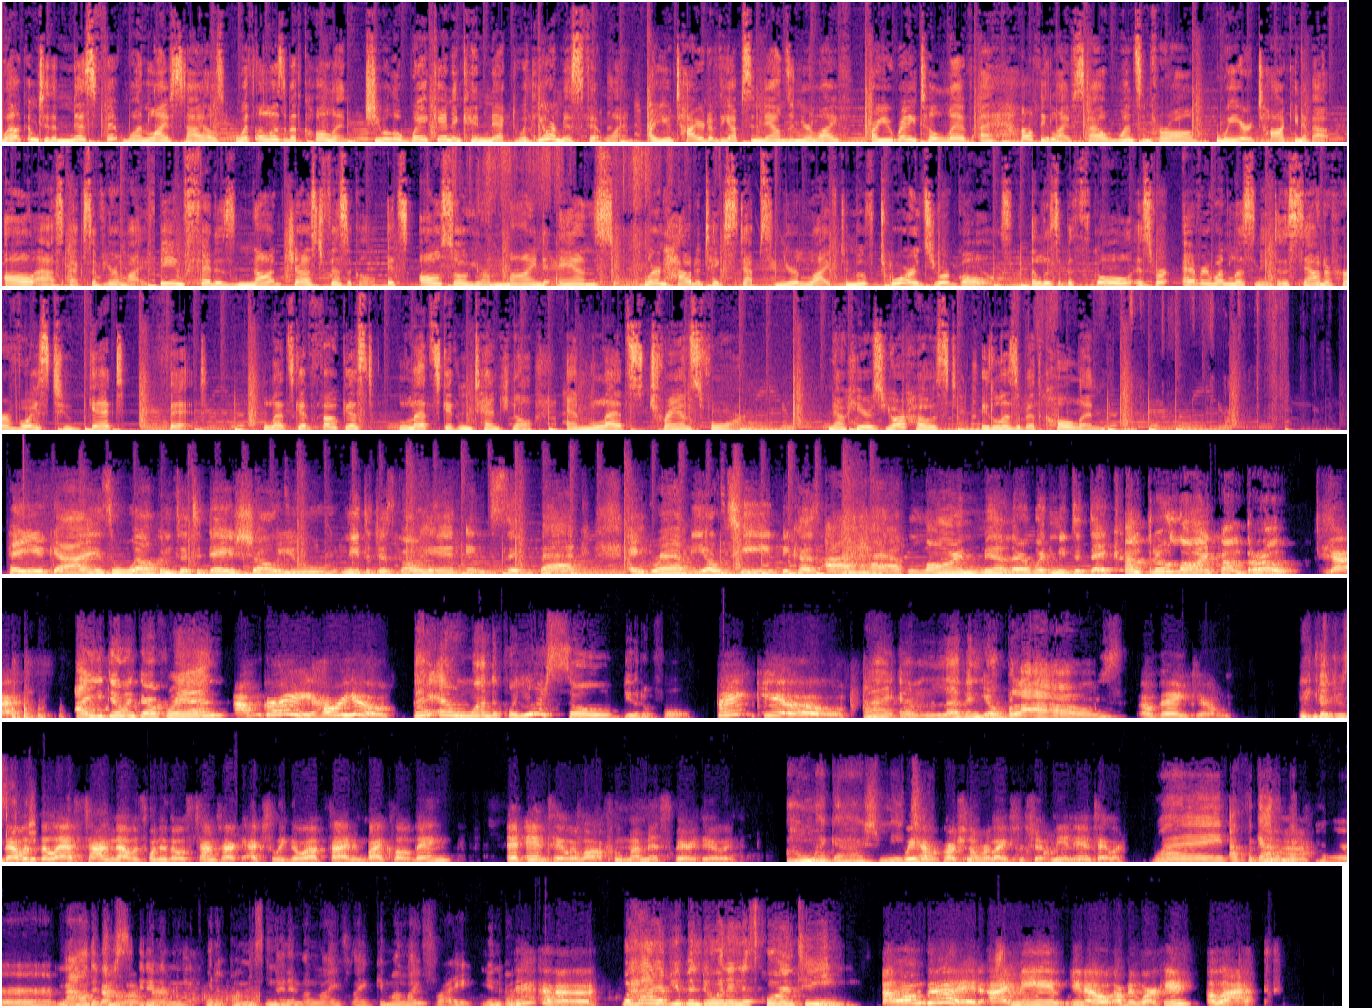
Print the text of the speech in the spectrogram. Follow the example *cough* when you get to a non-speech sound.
Welcome to the Misfit One Lifestyles with Elizabeth Colin. She will awaken and connect with your Misfit One. Are you tired of the ups and downs in your life? Are you ready to live a healthy lifestyle once and for all? We are talking about all aspects of your life. Being fit is not just physical, it's also your mind and soul. Learn how to take steps in your life to move towards your goals. Elizabeth's goal is for everyone listening to the sound of her voice to get fit. Let's get focused, let's get intentional, and let's transform. Now, here's your host, Elizabeth Colin. Hey, you guys, welcome to today's show. You need to just go ahead and sit back and grab your tea because I have Lauren Miller with me today. Come through, Lauren, come through. Yes. How you doing, girlfriend? I'm great. How are you? I am wonderful. You are so beautiful. Thank you. I am loving your blouse. Oh, thank you. Because you That was the last time. That was one of those times where I could actually go outside and buy clothing at Ann Taylor Loft, whom I miss very dearly. Oh my gosh, me We too. have a personal relationship, me and Ann Taylor. Right. I forgot Mhm. about her. Now that I you said it. I'm like, what am I missing that in my life? Like, get my life right, you know? Yeah. Well, how have you been doing in this quarantine? Oh, I'm good. I mean, you know, I've been working a lot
